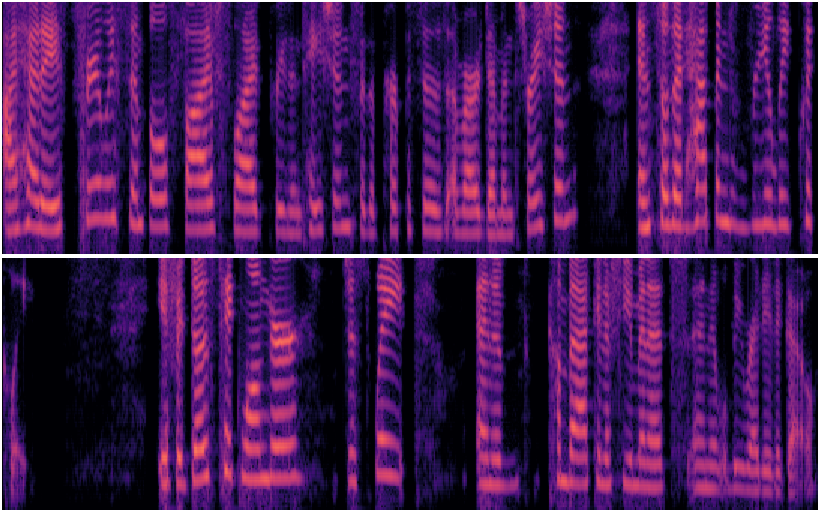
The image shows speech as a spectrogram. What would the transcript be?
I had a fairly simple five slide presentation for the purposes of our demonstration, and so that happened really quickly. If it does take longer, just wait and come back in a few minutes and it will be ready to go.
